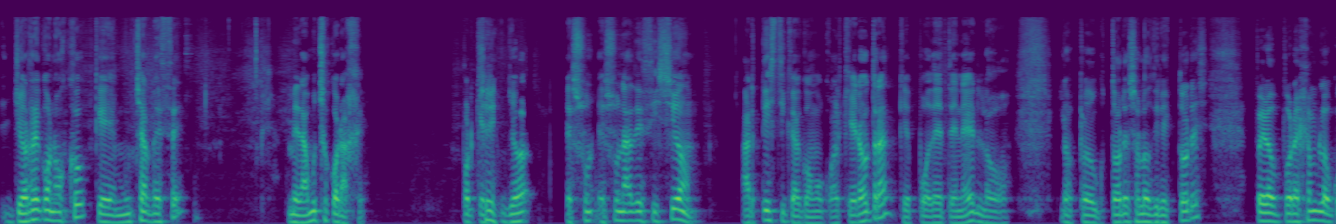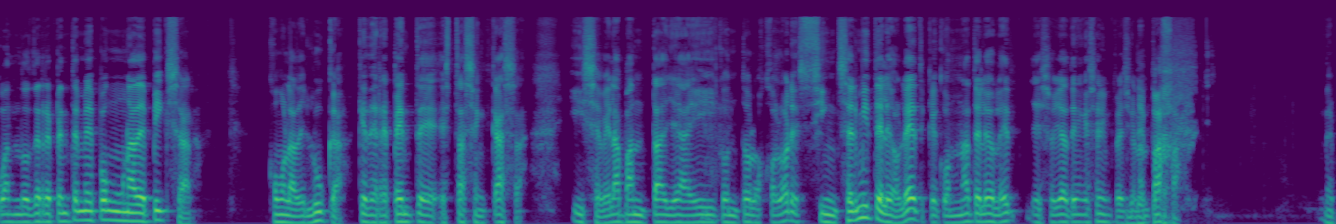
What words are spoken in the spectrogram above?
yo reconozco que muchas veces me da mucho coraje. Porque Sí. yo es, un- es una decisión artística como cualquier otra que puede tener lo- los productores o los directores. Pero, por ejemplo, cuando de repente me pongo una de Pixar, como la de Luca, que de repente estás en casa y se ve la pantalla ahí con todos los colores, sin ser mi tele OLED, que con una tele OLED eso ya tiene que ser de impresionante. paja. ¿De,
